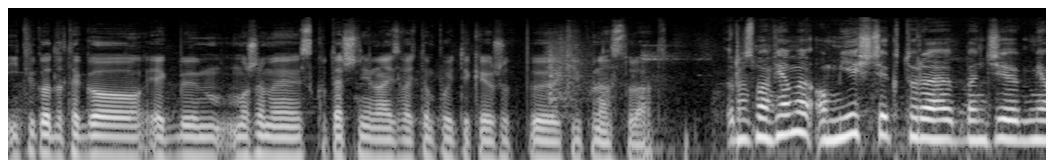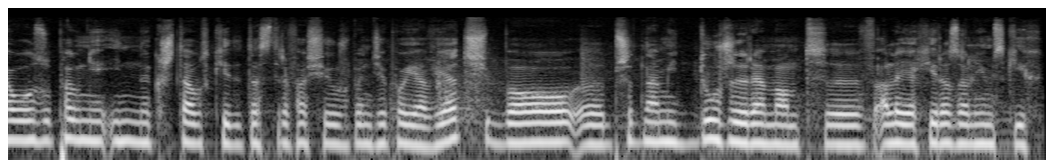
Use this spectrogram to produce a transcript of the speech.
i tylko dlatego jakby możemy skutecznie realizować tę politykę już od kilkunastu lat rozmawiamy o mieście, które będzie miało zupełnie inny kształt, kiedy ta strefa się już będzie pojawiać, bo e, przed nami duży remont e, w Alejach Jerozolimskich,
